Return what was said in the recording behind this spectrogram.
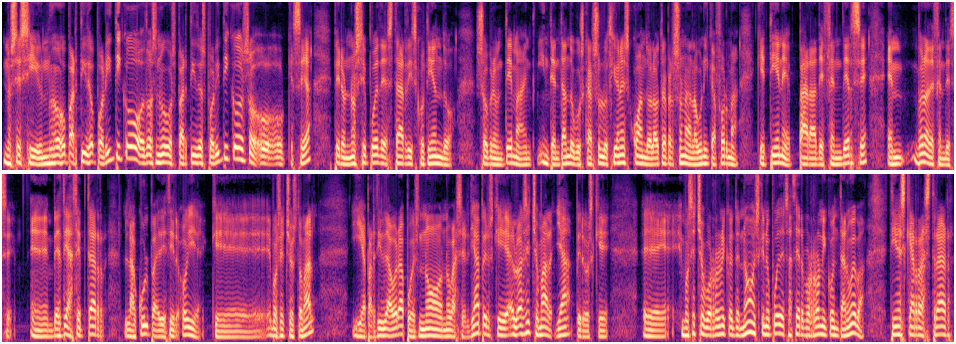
no sé si un nuevo partido político o dos nuevos partidos políticos o, que sea, pero no se puede estar discutiendo sobre un tema intentando buscar soluciones cuando la otra persona la única forma que tiene para defenderse, en, bueno, defenderse, en vez de aceptar la culpa y decir, oye, que hemos hecho esto mal y a partir de ahora pues no, no va a ser, ya, pero es que lo has hecho mal, ya, pero es que eh, hemos hecho borrón y cuenta. No, es que no puedes hacer borrón y cuenta nueva. Tienes que arrastrar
